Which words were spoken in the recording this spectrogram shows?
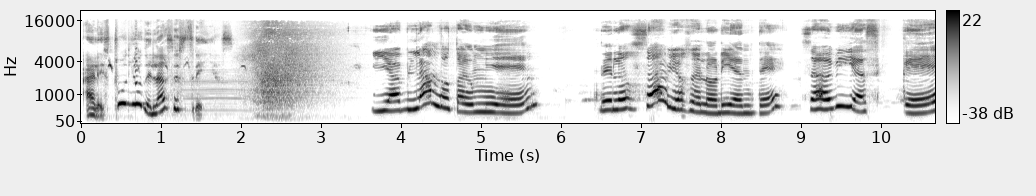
al estudio de las estrellas. Y hablando también de los sabios del Oriente, ¿sabías que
